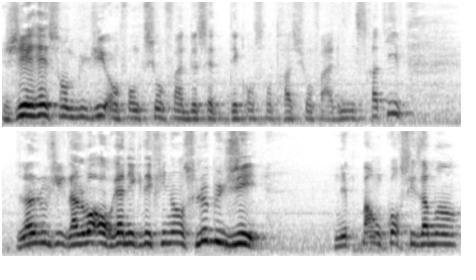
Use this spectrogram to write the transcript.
gérer son budget en fonction enfin, de cette déconcentration enfin, administrative. La logique, la loi organique des finances, le budget n'est pas encore suffisamment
